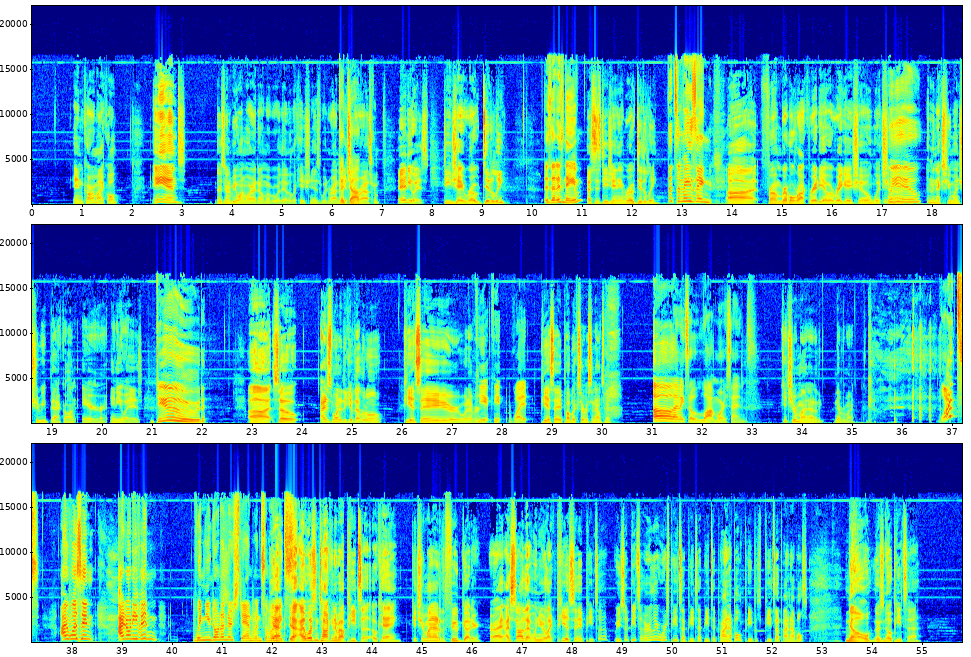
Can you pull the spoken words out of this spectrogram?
in Carmichael, and there's going to be one more. I don't remember where the other location is. When Rodney Good gets job. here, we'll ask him. Anyways, DJ Ro Diddley. Is that his name? That's his DJ name, Ro Diddley. That's amazing. Uh, from Rebel Rock Radio, a reggae show, which uh, in the next few months should be back on air. Anyways, Dude. uh, so I just wanted to give that little PSA or whatever P- P- what? PSA public service announcement. Oh, that makes a lot more sense. Get your mind out of the. Never mind. What? I wasn't. I don't even. When you don't understand when someone yeah, makes. yeah. I wasn't talking about pizza. Okay, get your mind out of the food gutter. All right. I saw that when you were like PSA pizza. You said pizza earlier. Where's pizza? Pizza, pizza, pineapple, pizza, pizza, pineapples. No, there's no pizza.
